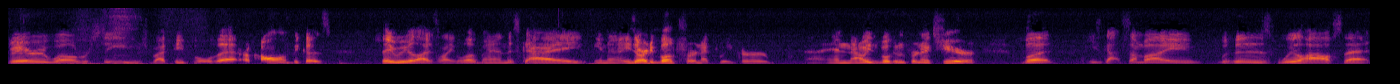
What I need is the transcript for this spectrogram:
very well received by people that are calling because they realize, like, look, man, this guy, you know, he's already booked for next week, or uh, and now he's booking for next year, but he's got somebody within his wheelhouse that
